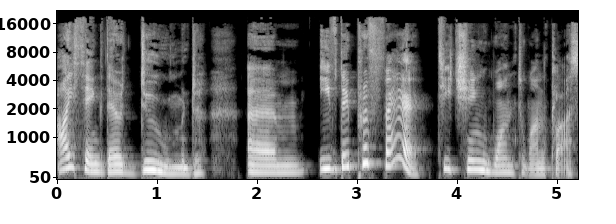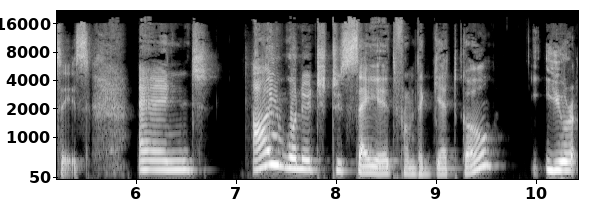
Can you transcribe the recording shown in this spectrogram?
I think they're doomed um, if they prefer teaching one to one classes. And I wanted to say it from the get go. You're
